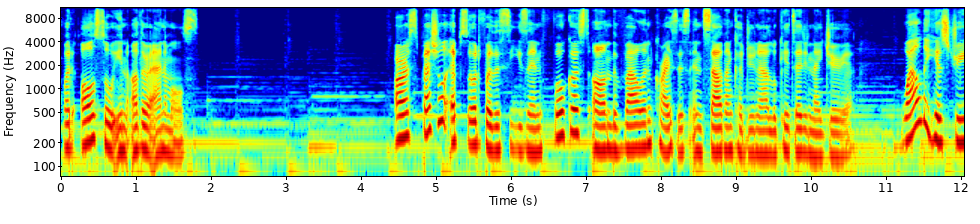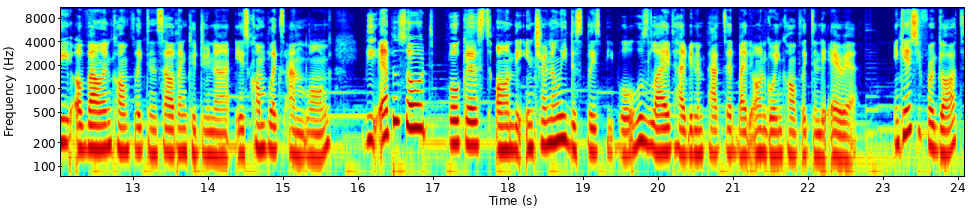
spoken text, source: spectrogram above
but also in other animals. Our special episode for the season focused on the violent crisis in southern Kaduna, located in Nigeria. While the history of violent conflict in southern Kaduna is complex and long, the episode focused on the internally displaced people whose lives had been impacted by the ongoing conflict in the area. In case you forgot,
